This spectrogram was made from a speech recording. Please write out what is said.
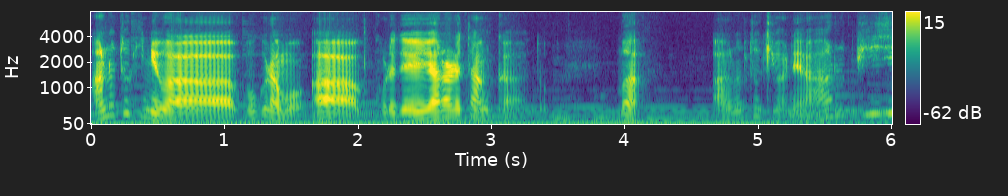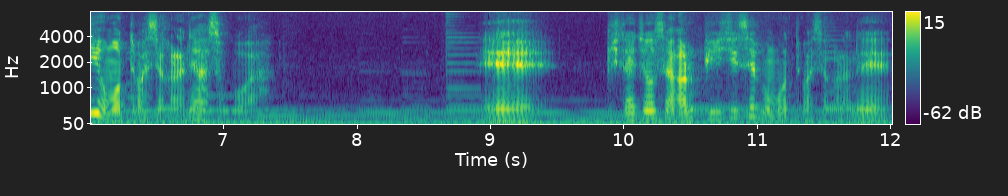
あの時には僕らも、ああ、これでやられたんかと。まあ、あの時はね、RPG を持ってましたからね、あそこは。ええー、北朝鮮 RPG7 持ってましたからね。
